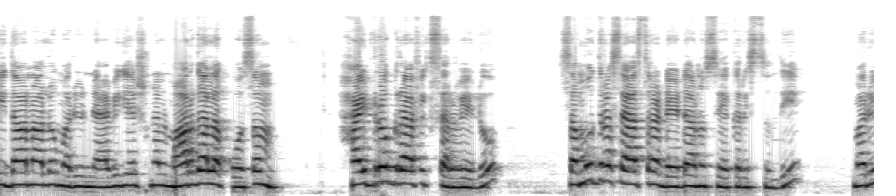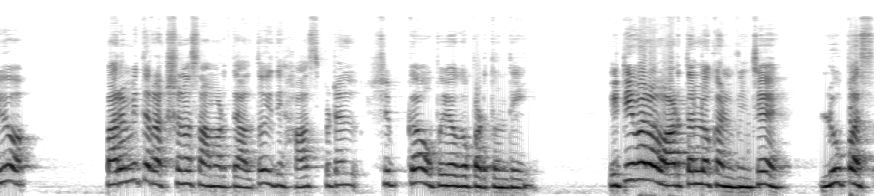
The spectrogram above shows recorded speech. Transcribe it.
విధానాలు మరియు నావిగేషనల్ మార్గాల కోసం హైడ్రోగ్రాఫిక్ సర్వేలు సముద్ర శాస్త్ర డేటాను సేకరిస్తుంది మరియు పరిమిత రక్షణ సామర్థ్యాలతో ఇది హాస్పిటల్ షిప్గా ఉపయోగపడుతుంది. ఇటీవల వార్తల్లో కనిపించే లూపస్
